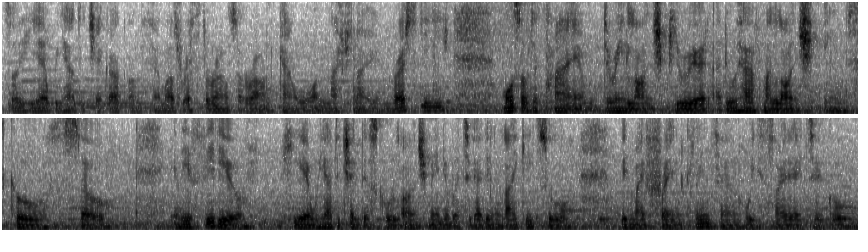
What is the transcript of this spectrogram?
So here we had to check out on famous restaurants around Kangwon National University. Most of the time during lunch period, I do have my lunch in school. So in this video, here we had to check the school lunch menu, but today I didn't like it. So with my friend Clinton, we decided to go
